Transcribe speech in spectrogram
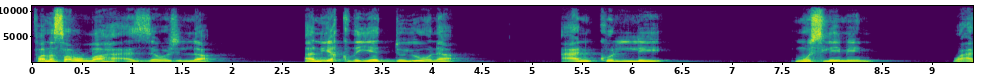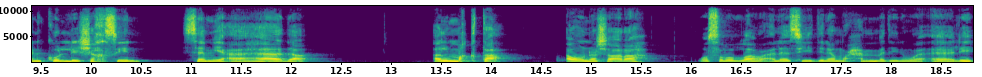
فنسأل الله عز وجل أن يقضي الديون عن كل مسلم. وعن كل شخص سمع هذا المقطع أو نشره. وصلى الله على سيدنا محمد وآله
